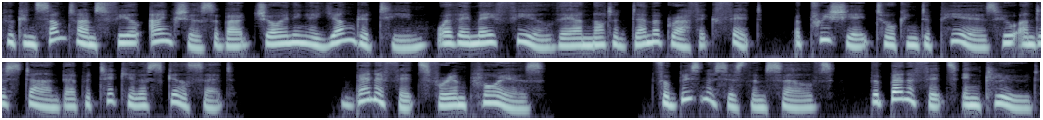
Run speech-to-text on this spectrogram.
who can sometimes feel anxious about joining a younger team where they may feel they are not a demographic fit, appreciate talking to peers who understand their particular skill set. Benefits for employers. For businesses themselves, the benefits include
